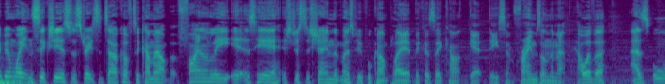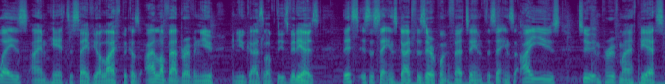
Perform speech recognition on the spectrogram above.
only been waiting six years for Streets of Tarkov to come out, but finally it is here. It's just a shame that most people can't play it because they can't get decent frames on the map. However, as always, I am here to save your life because I love ad revenue and you guys love these videos. This is the settings guide for 0.13 of the settings that I use to improve my FPS,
